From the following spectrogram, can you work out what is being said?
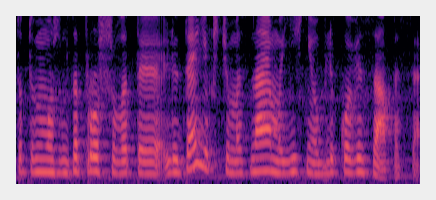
тобто ми можемо запрошувати людей, якщо ми знаємо їхні облікові записи.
